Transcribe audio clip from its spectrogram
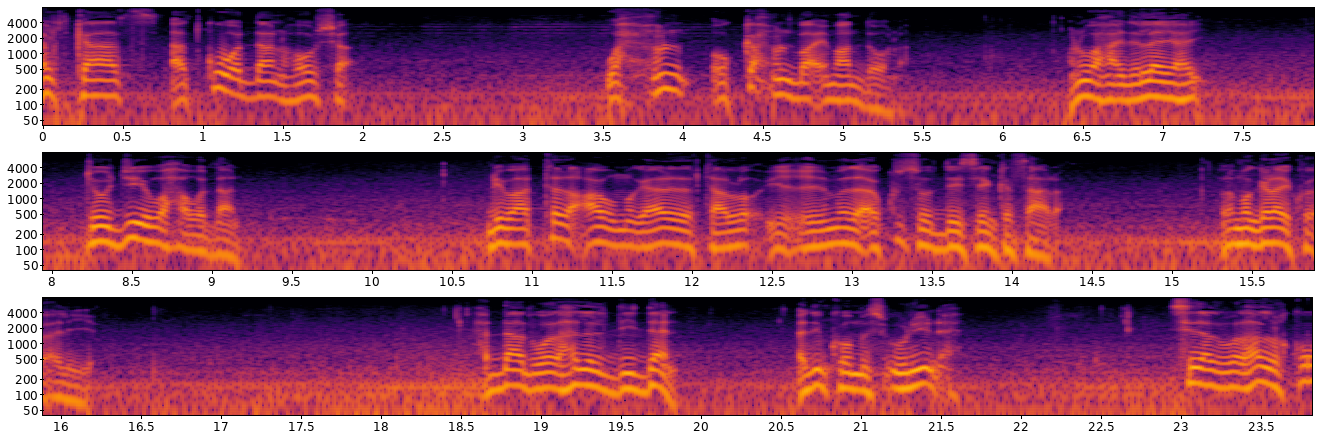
Halkaas aad ku waddaan hawsha wax xun oo ka xun baa imaan doona. Anugu waxaan idin leeyahay joojiya waxaa waddaan dhibaatada caawa magaalada taallo iyo ciidamada aad ku soo dayseen ka saara. Lamagalaay ku celiya haddaad wadahadal diiddaan adinkoo mas'uuliyiin ah sidaad wadahadal ku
